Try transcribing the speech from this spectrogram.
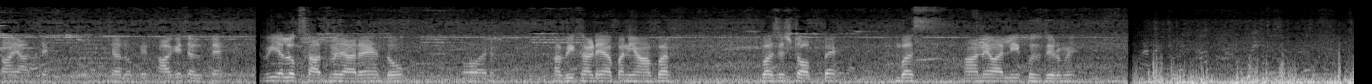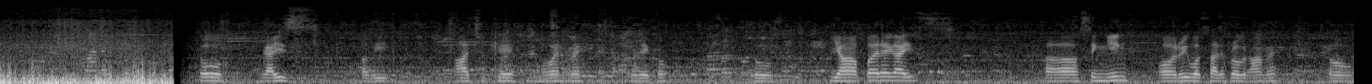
कहाँ जाते हैं। चलो फिर आगे चलते हैं। अभी ये लोग साथ में जा रहे हैं, दो। और अभी खड़े हैं अपन यहाँ पर। बस स्टॉप पे। बस आने वाली है कुछ देर में। तो गाइस अभी आ चुके हैं भवन में। ये देखो। तो यहाँ पर है गाइस सिंगिंग और भी बहुत सारे प्रोग्राम है। तो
